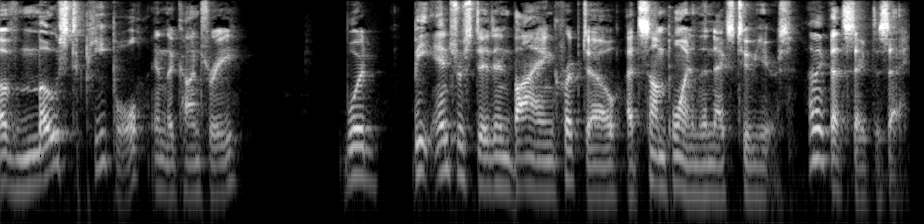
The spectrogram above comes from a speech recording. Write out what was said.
of most people in the country would be interested in buying crypto at some point in the next two years. I think that's safe to say.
